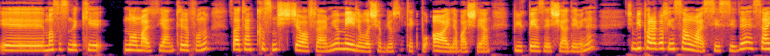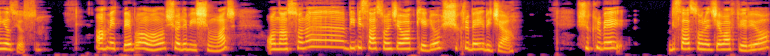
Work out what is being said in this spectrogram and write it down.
e, masasındaki normal yani telefonu zaten kısmış hiç cevap vermiyor. Maile ulaşabiliyorsun tek bu A ile başlayan büyük beyaz eşya devine. Şimdi bir paragraf insan var CC'de sen yazıyorsun. Ahmet Bey bla bla şöyle bir işim var. Ondan sonra bir, bir saat sonra cevap geliyor. Şükrü Bey rica. Şükrü Bey bir saat sonra cevap veriyor.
